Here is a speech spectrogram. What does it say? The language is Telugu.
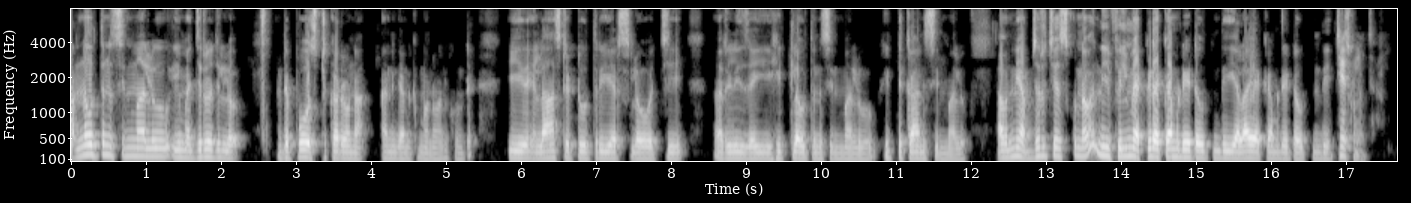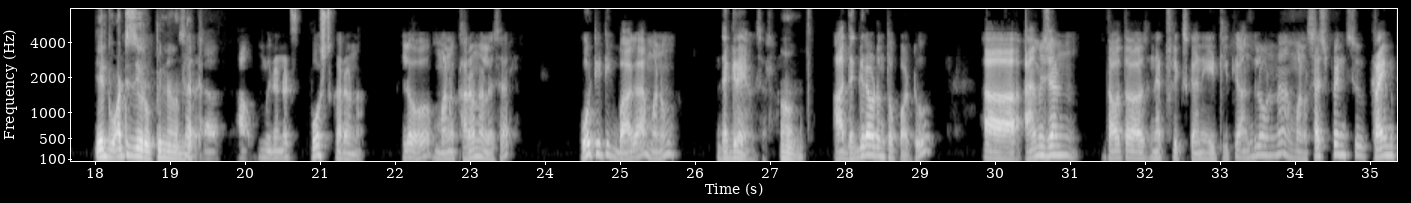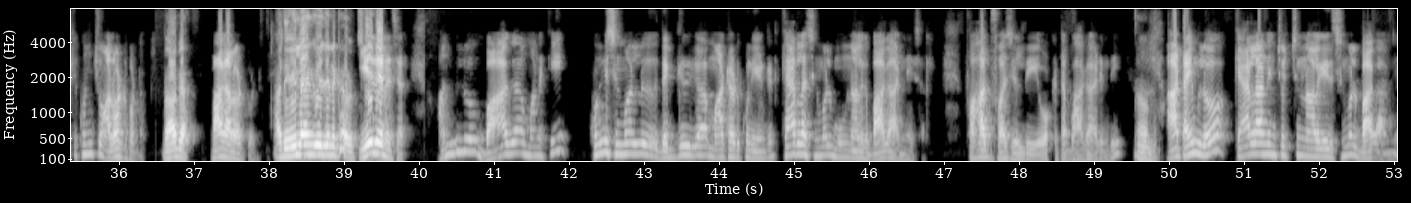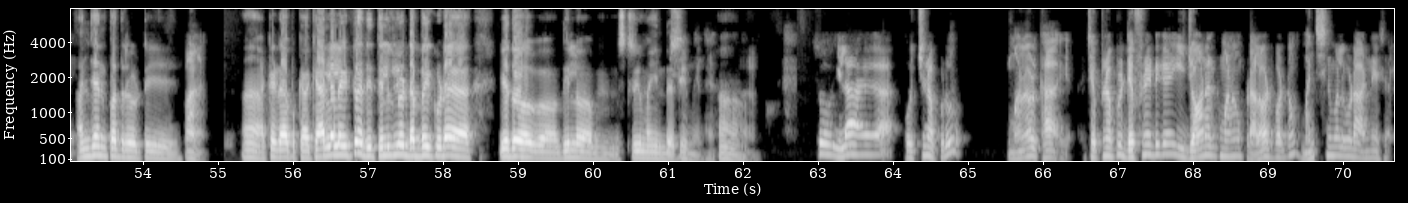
రన్ అవుతున్న సినిమాలు ఈ మధ్య రోజుల్లో అంటే పోస్ట్ కరోనా అని కనుక మనం అనుకుంటే ఈ లాస్ట్ టూ త్రీ ఇయర్స్లో వచ్చి రిలీజ్ అయ్యి హిట్లు అవుతున్న సినిమాలు హిట్ కాని సినిమాలు అవన్నీ అబ్జర్వ్ చేసుకున్నావా? నీ ఫిల్మ్ ఎక్కడ అకామిడేట్ అవుతుంది? ఎలా అకామిడేట్ అవుతుంది? చేసుకున్నాం సార్. ఏంటి వాట్ ఈస్ యువర్ ఒపీనియన్ మీరు అన్నట్టు పోస్ట్ కరోనాలో మనం కరోనాలో సార్ ఓటీటీకి బాగా మనం దగ్గర అయ్యాం సార్ ఆ దగ్గర అవడంతో పాటు అమెజాన్ తర్వాత నెట్ఫ్లిక్స్ కానీ వీటికి అందులో ఉన్న మన సస్పెన్స్ క్రైమ్కి కొంచెం అలవాటు పడ్డాం. బాగా? బాగా అలవాటు పడ్డాం. అది ఏ లాంగ్వేజ్ అయినా కావచ్చు. ఏదైనా సార్. అందులో బాగా మనకి కొన్ని సినిమాలు దగ్గరగా మాట్లాడుకుని ఏంటంటే కేరళ సినిమాలు మూడు నాలుగు బాగా ఆడినాయి సార్. ఫహాద్ ఫాజిల్ది ఒకట బాగా ఆడింది. ఆ టైంలో కేరళ నుంచి వచ్చిన నాలుగైదు సినిమాలు బాగా ఆడినాయి. అంజన్ పదర్ ఒకటి ఆ, ఆ, అక్కడ క- కేరళలో ఇటు అది తెలుగులో డెబ్బై కూడా ఏదో దీనిలో స్ట్రీమ్ అయింది. ఆ, సో ఇలా వచ్చినప్పుడు మనోడు కా చెప్పినప్పుడు డెఫినెట్గా ఈ జానర్కి మనం ఇప్పుడు అలవాటు పడ్డం. మంచి సినిమాలు కూడా ఆడినాయి సార్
